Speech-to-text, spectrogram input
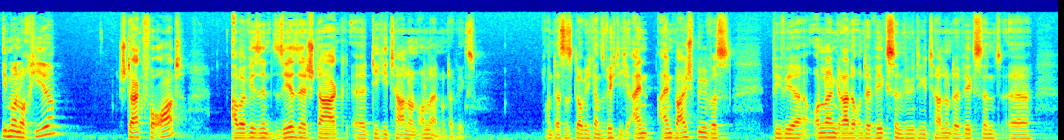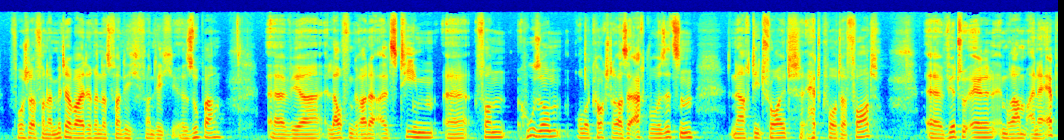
immer noch hier, stark vor Ort, aber wir sind sehr, sehr stark äh, digital und online unterwegs. Und das ist, glaube ich, ganz wichtig. Ein, ein Beispiel, was, wie wir online gerade unterwegs sind, wie wir digital unterwegs sind, äh, Vorschlag von einer Mitarbeiterin, das fand ich, fand ich äh, super. Äh, wir laufen gerade als Team äh, von Husum, Robert-Koch-Straße 8, wo wir sitzen, nach Detroit Headquarter Ford, äh, virtuell im Rahmen einer App.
